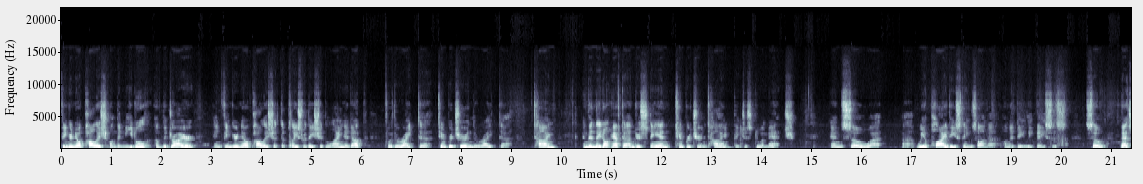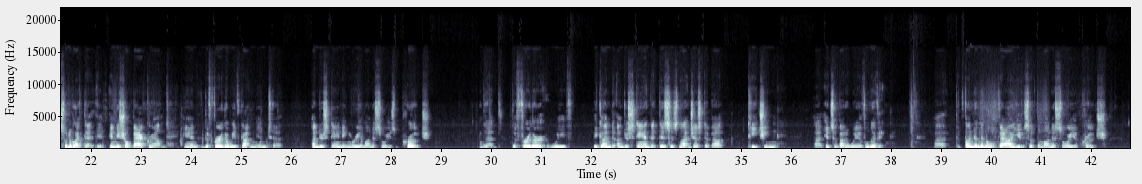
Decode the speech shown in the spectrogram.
fingernail polish on the needle of the dryer and fingernail polish at the place where they should line it up for the right uh, temperature and the right uh, time. And then they don't have to understand temperature and time, they just do a match. And so uh, uh, we apply these things on a, on a daily basis. So that's sort of like the initial background. And the further we've gotten into understanding Maria Montessori's approach, the, the further we've begun to understand that this is not just about teaching uh, it's about a way of living. Uh, the fundamental values of the Montessori approach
